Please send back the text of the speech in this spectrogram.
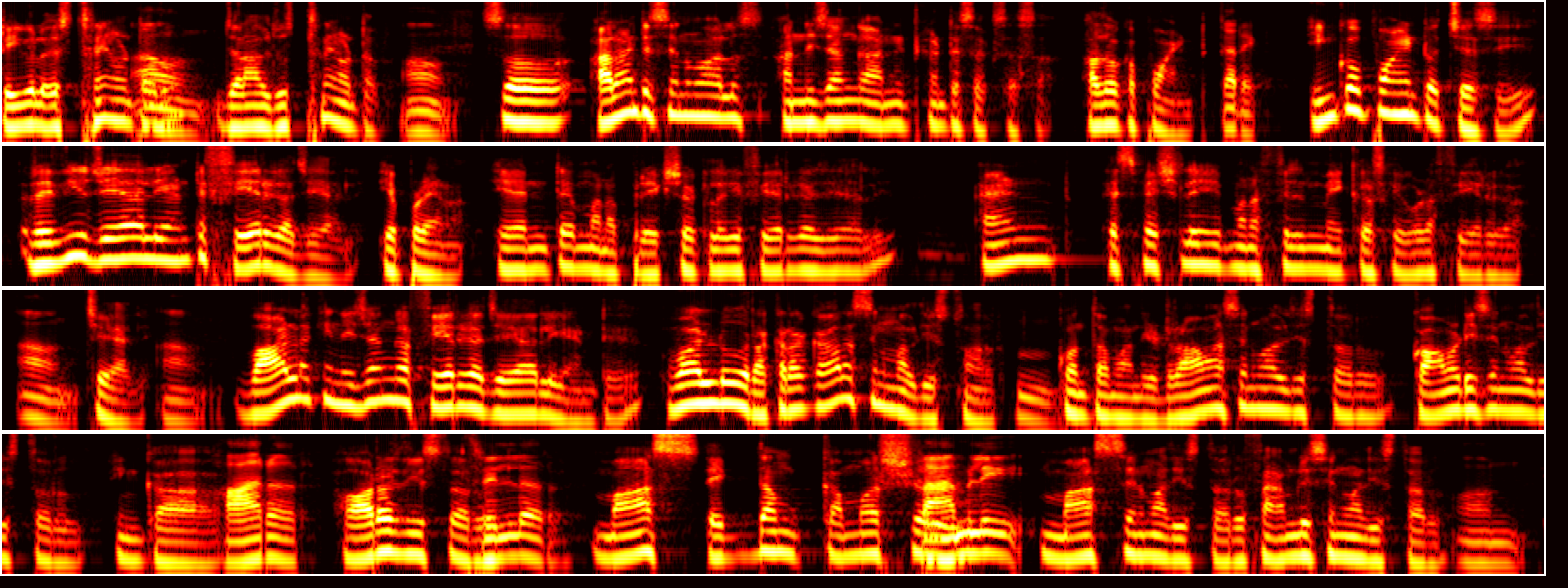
టీవీలో ఇస్తూనే ఉంటారు. జనాలు చూస్తూనే ఉంటారు. సో అలాంటి సినిమాలు నిజంగా అన్నిటికంటే సక్సెస్? అదొక పాయింట్. కరెక్ట్. ఇంకో పాయింట్ వచ్చేసి రివ్యూ చేయాలి అంటే ఫేర్గా చేయాలి ఎప్పుడైనా. అంటే మన ప్రేక్షకులకి ఫేర్గా చేయాలి అండ్ ఎస్పెషలీ మన ఫిల్మ్ మేకర్స్కి కూడా ఫేర్గా అవును. చేయాలి. వాళ్ళకి నిజంగా ఫేర్గా చేయాలి అంటే వాళ్ళు రకరకాల సినిమాలు తీస్తున్నారు. కొంతమంది డ్రామా సినిమాలు తీస్తారు కామెడీ సినిమాలు తీస్తారు ఇంకా హారర్. హారర్ తీస్తారు. థ్రిల్లర్. మాస్ ఎక్దమ్ కమర్షియల్ ఫ్యామిలీ. మాస్ సినిమా తీస్తారు ఫ్యామిలీ సినిమా తీస్తారు.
